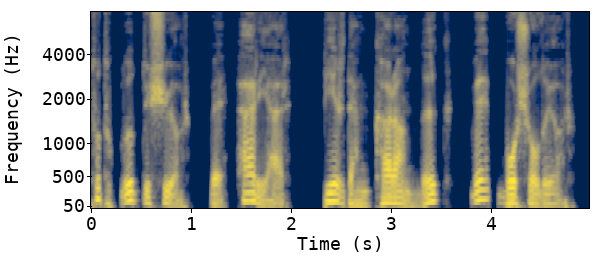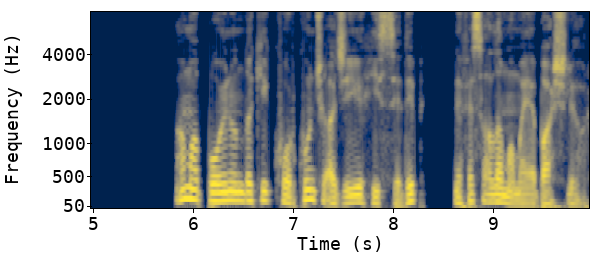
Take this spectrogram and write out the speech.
Tutuklu düşüyor ve her yer birden karanlık ve boş oluyor. Ama boynundaki korkunç acıyı hissedip nefes alamamaya başlıyor.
